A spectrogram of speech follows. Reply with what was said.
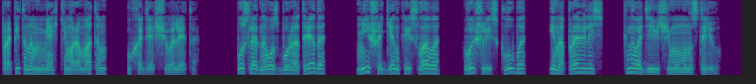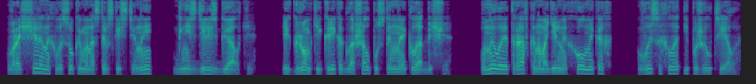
пропитанном мягким ароматом уходящего лета. После одного сбора отряда Миша, Генка и Слава вышли из клуба и направились к Новодевичьему монастырю. В расщелинах высокой монастырской стены гнездились галки. Их громкий крик оглашал пустынное кладбище. Унылая травка на могильных холмиках высохла и пожелтела.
